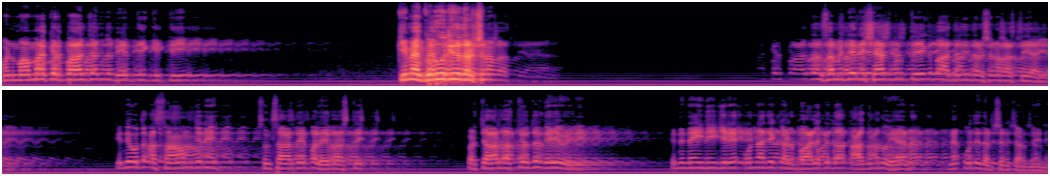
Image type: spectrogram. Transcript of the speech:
ਹੁਣ ਮਾਮਾ ਕਿਰਪਾਲ ਚੰਦ ਨੂੰ ਬੇਨਤੀ ਕੀਤੀ ਕਿ ਮੈਂ ਗੁਰੂ ਜੀ ਦੇ ਦਰਸ਼ਨਾਂ ਵਾਸਤੇ ਆਇਆ ਹਾਂ। ਕਿਰਪਾਲ ਚੰਦ ਸਮਝਦੇ ਨੇ ਸ਼ਾਇਦ ਗੁਰੂ ਤੇਗ ਬਹਾਦਰ ਜੀ ਦਰਸ਼ਨਾਂ ਵਾਸਤੇ ਆਏ ਨੇ। ਕਹਿੰਦੇ ਉਹ ਤਾਂ ਅਸਾਮ ਚ ਨੇ ਸੰਸਾਰ ਦੇ ਭਲੇ ਵਾਸਤੇ। ਪ੍ਰਚਾਰ ਵਾਸਤੇ ਉਧਰ ਗਏ ਹੋਏ ਨੇ। ਕਹਿੰਦੇ, ਨਹੀਂ ਜੀ, ਜਿਹੜੇ ਉਹਨਾਂ ਦੇ ਘਰ ਬਾਲਕ ਦਾ ਆਗਮਨ ਹੋਇਆ ਨਾ, ਮੈਂ ਉਹਦੇ ਦਰਸ਼ਨ ਕਰਨੇ ਨੇ।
